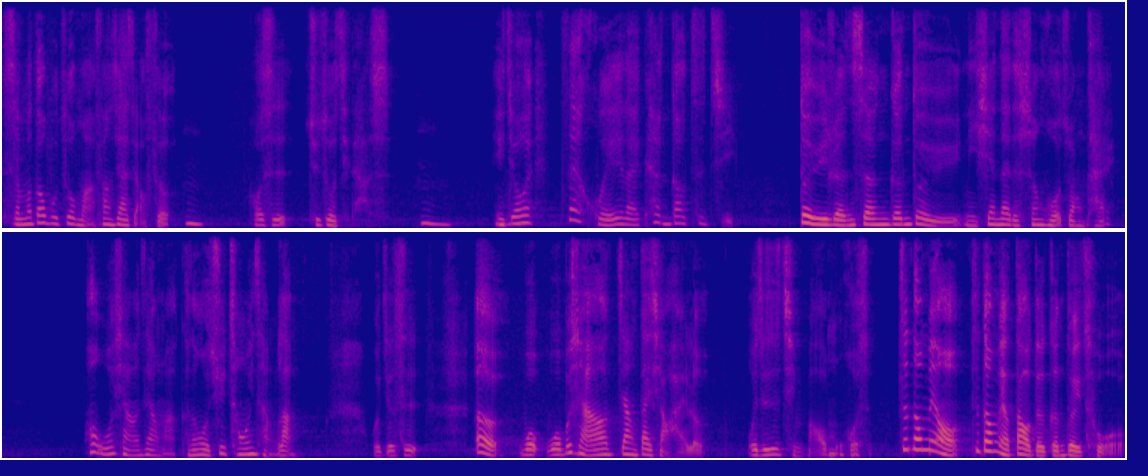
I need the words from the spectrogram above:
什么都不做嘛，放下角色，嗯，或是去做其他事，嗯，你就会再回来看到自己对于人生跟对于你现在的生活状态。哦，我想要这样嘛？可能我去冲一场浪，我就是，呃，我我不想要这样带小孩了，我就是请保姆或什么，这都没有，这都没有道德跟对错。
